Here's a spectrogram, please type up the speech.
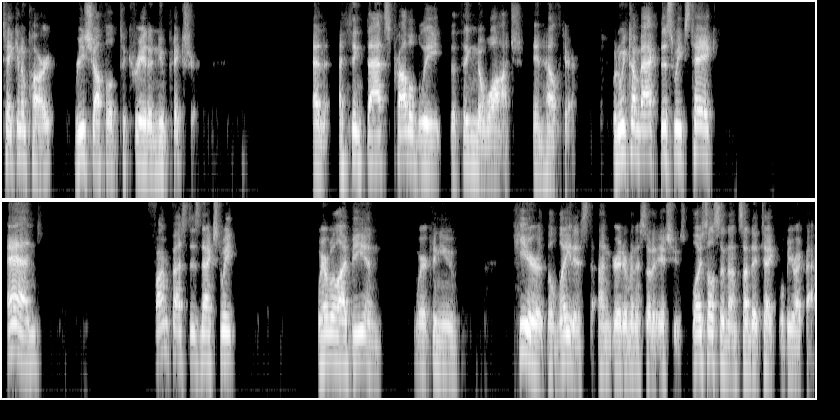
taken apart, reshuffled to create a new picture. And I think that's probably the thing to watch in healthcare. When we come back, this week's take and FarmFest is next week where will I be and where can you hear the latest on Greater Minnesota issues? Blois Olson on Sunday Take. We'll be right back.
